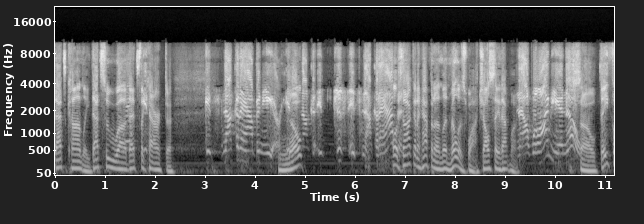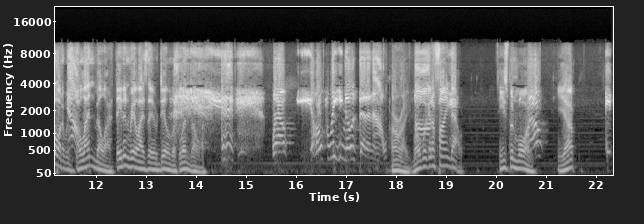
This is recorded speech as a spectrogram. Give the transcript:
That's Conley. That's who. Uh, that's the it- character. It's not going to happen here. Nope. It's, not, it's just, it's not going to happen. Well, it's not going to happen on Lynn Miller's watch. I'll say that much. Now, well, I'm here, no. So they thought it was No. Glenn Miller. They didn't realize they were dealing with Lynn Miller. well, hopefully he knows better now. All right. Well, we're Um, going to find out. He's been warned. Well, Yep. it,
